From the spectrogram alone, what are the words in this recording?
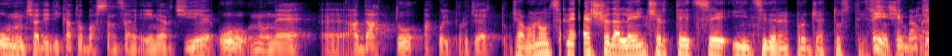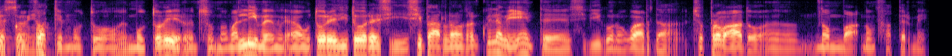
o non ci ha dedicato abbastanza energie o non è eh, adatto a quel progetto. Diciamo, non se ne esce dalle incertezze insite nel progetto stesso. Sì, sì, ma questo infatti è molto, è molto vero, insomma, ma lì m- autore e editore si, si parlano tranquillamente, si dicono guarda, ci ho provato, eh, non va, non fa per me.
